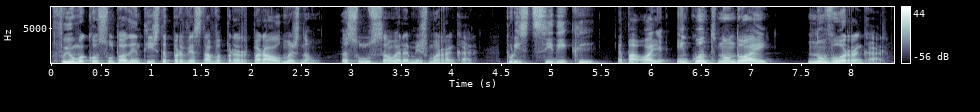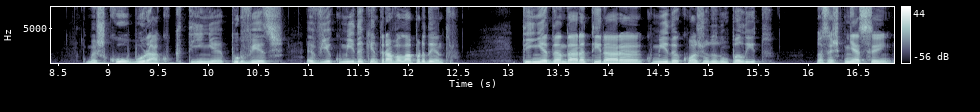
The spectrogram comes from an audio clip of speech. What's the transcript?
Fui uma consulta ao dentista para ver se estava para repará-lo, mas não. A solução era mesmo arrancar. Por isso decidi que, epá, olha, enquanto não dói, não vou arrancar. Mas com o buraco que tinha, por vezes, havia comida que entrava lá para dentro. Tinha de andar a tirar a comida com a ajuda de um palito. Vocês conhecem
